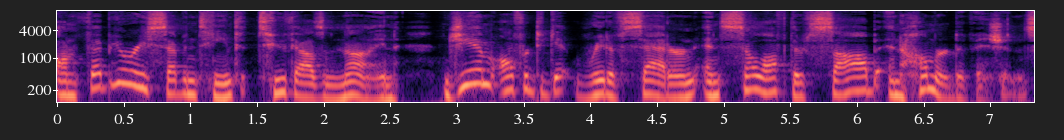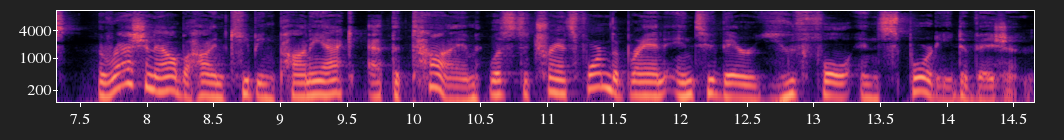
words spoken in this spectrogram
On February 17, 2009, GM offered to get rid of Saturn and sell off their Saab and Hummer divisions. The rationale behind keeping Pontiac at the time was to transform the brand into their youthful and sporty division,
